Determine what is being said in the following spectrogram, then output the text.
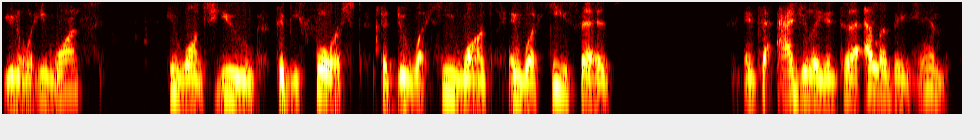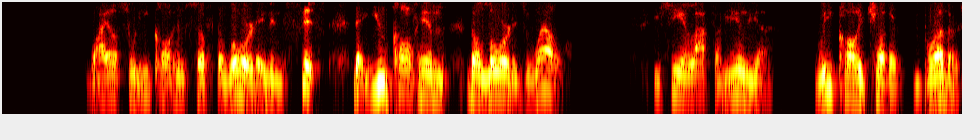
You know what he wants? He wants you to be forced to do what he wants and what he says and to adulate and to elevate him. Why else would he call himself the Lord and insist that you call him the Lord as well? You see, in La Familia, we call each other brothers,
